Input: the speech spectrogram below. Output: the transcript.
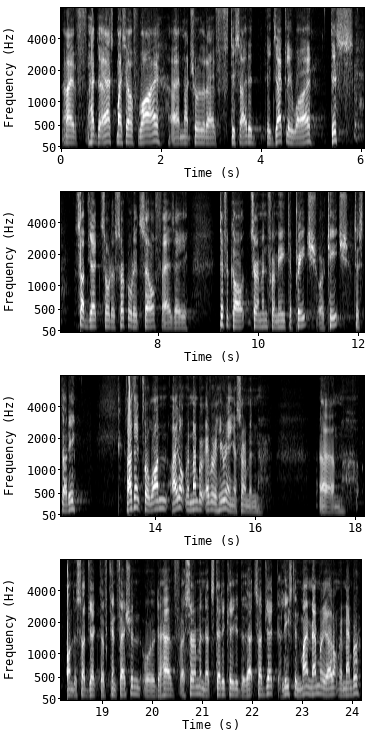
I've had to ask myself why. I'm not sure that I've decided exactly why. This subject sort of circled itself as a difficult sermon for me to preach or teach, to study. I think, for one, I don't remember ever hearing a sermon um, on the subject of confession or to have a sermon that's dedicated to that subject. At least in my memory, I don't remember.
